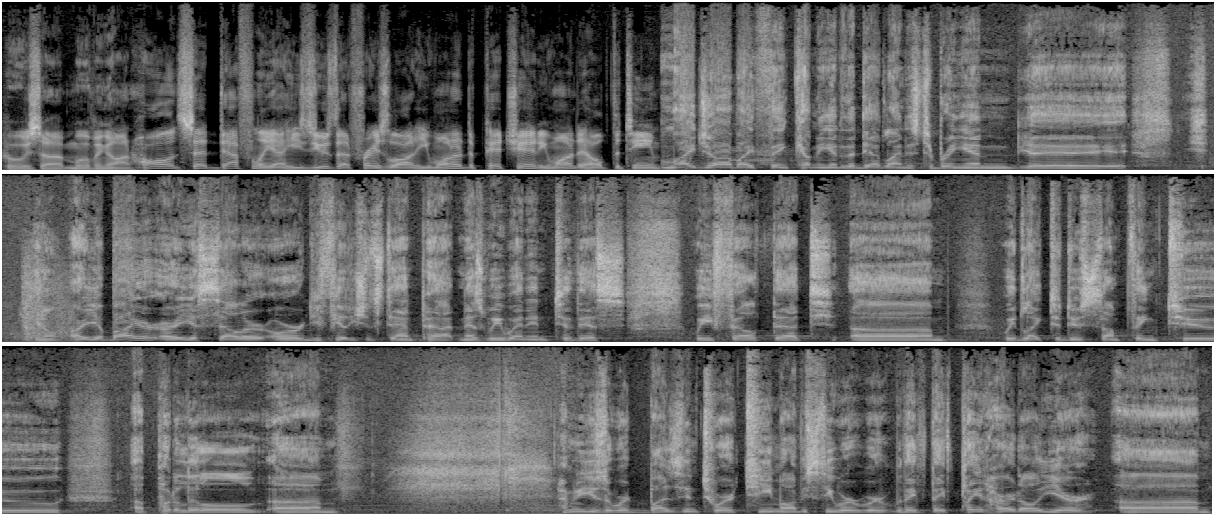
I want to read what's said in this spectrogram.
who's uh, moving on. Holland said definitely, yeah, he's used that phrase a lot. He wanted to pitch in. He wanted to help the team. My job, I think, coming into the deadline is to bring in, uh, you know, are you a buyer, are you a seller, or do you feel you should stand pat? And as we went into this, we felt that um, we'd like to do something to uh, put a little. Um, I'm going to use the word buzz into our team. Obviously, we're, we're, they've, they've played hard all year. Um,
